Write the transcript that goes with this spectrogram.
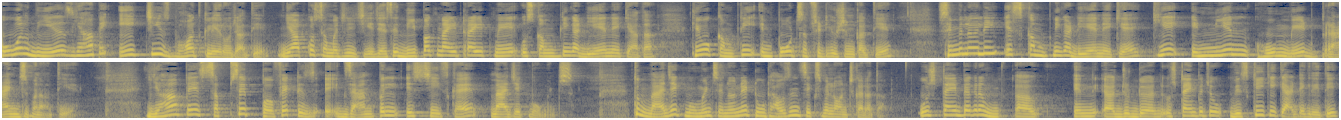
ओवर द इयर्स यहाँ पे एक चीज़ बहुत क्लियर हो जाती है, ये आपको समझनी चाहिए. जैसे दीपक नाइट्राइट में उस कंपनी का डीएनए क्या था, कि वो कंपनी इंपोर्ट सब्सटीट्यूशन करती है. सिमिलरली इस कंपनी का डीएनए क्या है, कि ये इंडियन होममेड ब्रांड्स बनाती है. यहाँ पे सबसे परफेक्ट एग्ज़ाम्पल इस चीज़ का है मैजिक मोमेंट्स तो मैजिक मोमेंट्स इन्होंने 2006 में लॉन्च करा था। उस टाइम पे अगर हम इन जो उस टाइम पे जो विस्की की कैटेगरी थी,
